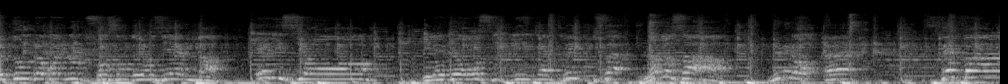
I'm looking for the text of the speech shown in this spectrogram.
ce Tour de Guadeloupe 71e édition. Il est l'Eurocycling Trips Lamosa, numéro 1, Stéphane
